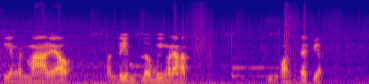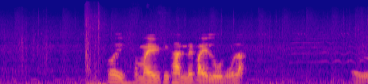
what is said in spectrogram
เสียงมันมาแล้ว มันเริ่มเริ่มวิ่งมาแล้วครับยิงก่อนได้เปรียบเฮ้ยทำไมที่ท่านไม่ไปรูนู้นล่ะ เออ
